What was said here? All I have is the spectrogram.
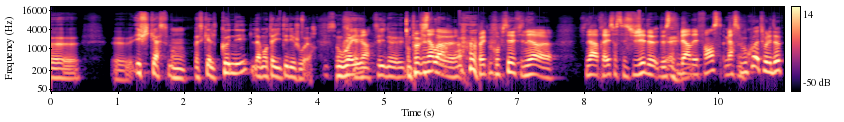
euh, efficacement Mm. parce qu'elle connaît la mentalité des joueurs. Donc, vous voyez, bien. c'est une On peut venir de, on peut être croupier et finir, euh, finir à travailler sur ces sujets de, de cyberdéfense. Merci beaucoup à tous les deux.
